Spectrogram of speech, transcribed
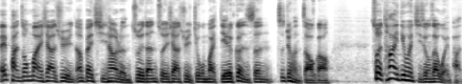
哎，盘中卖下去，那被其他人追单追下去，结果卖跌得更深，这就很糟糕，所以他一定会集中在尾盘，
